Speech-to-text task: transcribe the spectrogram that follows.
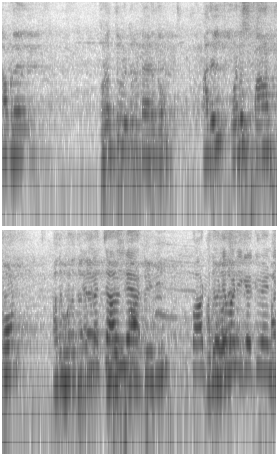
നമ്മൾ പുറത്തുവിട്ടിട്ടുണ്ടായിരുന്നു. അതിൽ ഒരു സ്മാർട്ട് ഫോൺ അതുപോലെ തന്നെ വേണ്ടി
